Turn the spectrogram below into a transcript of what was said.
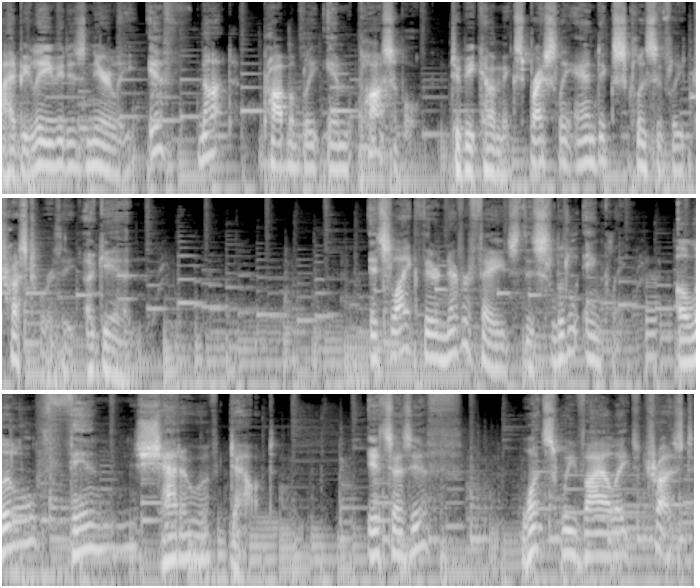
I believe it is nearly, if not probably impossible, to become expressly and exclusively trustworthy again. It's like there never fades this little inkling, a little thin shadow of doubt. It's as if once we violate trust,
